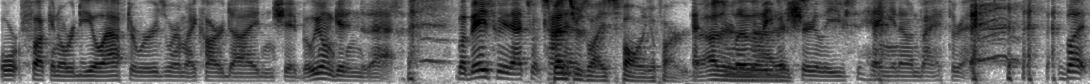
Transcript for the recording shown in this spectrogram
or fucking ordeal afterwards where my car died and shit, but we won't get into that. But basically, that's what kind of Spencer's life's falling apart. But other slowly that, but it's- surely hanging on by a thread. but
